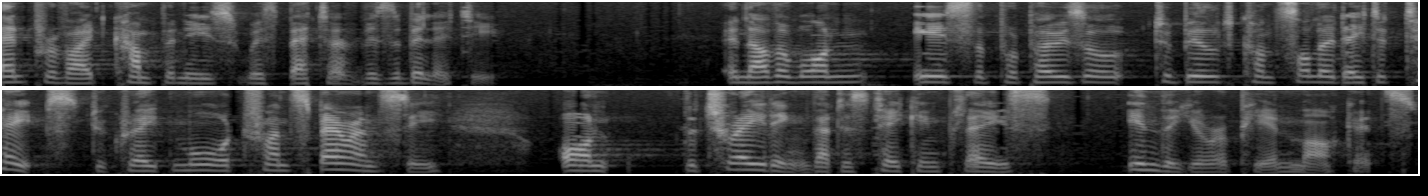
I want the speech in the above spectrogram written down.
and provide companies with better visibility. Another one is the proposal to build consolidated tapes to create more transparency on the trading that is taking place in the European markets.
